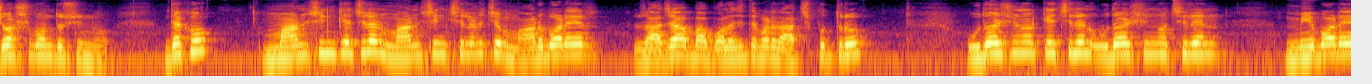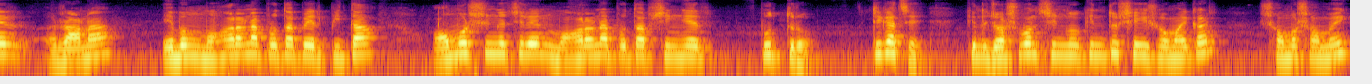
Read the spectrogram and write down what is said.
যশবন্ত সিংহ। দেখো মানসিং কে ছিলেন? মানসিং ছিলেন হচ্ছে মারবারের রাজা বা বলা যেতে পারে রাজপুত্র। উদয় সিংহ কে ছিলেন? উদয় সিংহ ছিলেন মেবারের রানা এবং মহারানা প্রতাপের পিতা। অমর সিংহ ছিলেন মহারানা প্রতাপ সিংহের পুত্র। ঠিক আছে? কিন্তু যশবন্ত সিংহ কিন্তু সেই সময়কার সমসাময়িক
